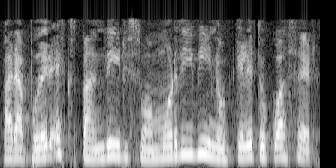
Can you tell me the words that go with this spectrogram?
para poder expandir su amor divino, ¿qué le tocó hacer?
